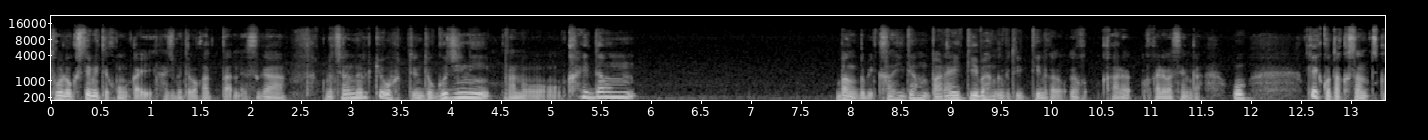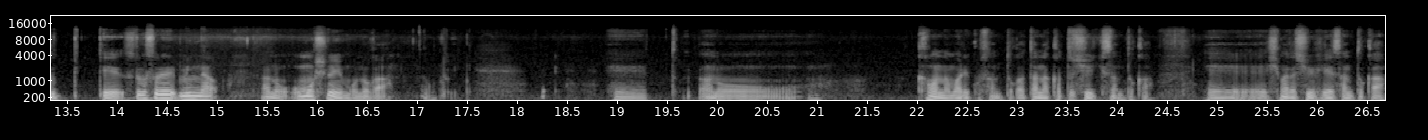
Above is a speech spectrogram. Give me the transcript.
登録してみて今回初めて分かったんですがこのチャンネル恐怖っていう独自にあの怪談番組怪談バラエティ番組と言っていいのか分かりませんがを結構たくさん作っていてそれがそれみんなあの面白いものがえー、っとあの川名真理子さんとか田中俊之さんとか、えー、島田秀平さんとか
